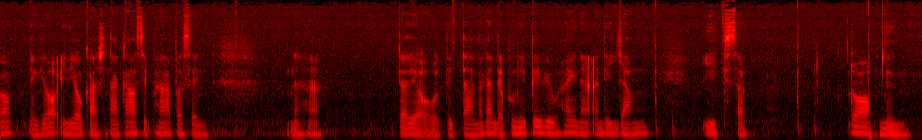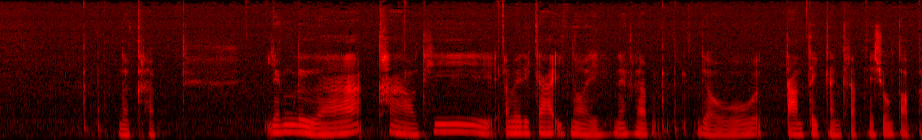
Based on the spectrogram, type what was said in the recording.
ก็อย่างที่บอกอินเดียโอกาสชนะ 95%นะฮะ ก็เดี๋ยวติดตามแล้วกัน เดี๋ยวพรุ่งนี้ไปวิวให้นะ อันนี้ย้ำอีกสักรอบหนึ่งนะครับ ยังเหลือข่าวที่อเมริกาอีกหน่อยนะครับ เดี๋ยวตามติดกันครับในช่วงต่อไป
